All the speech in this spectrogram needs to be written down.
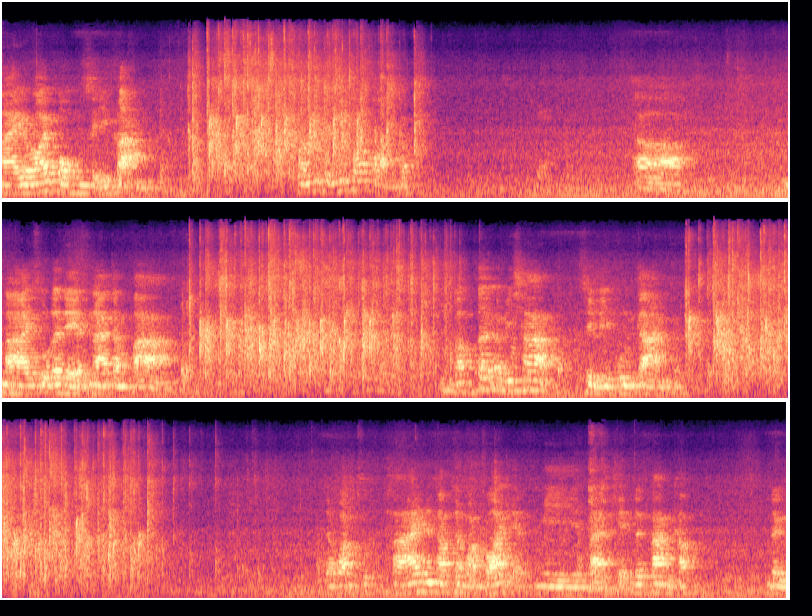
นายร้อยพงศ์ศรีกลางตอนนี้เป็นวิเคราะห์ก่อนครับนายสุรเดชนาจำปาดรอภิชาติสิริบุญการจังหวัดสุดท้ายนะครับ จังหวัดร้อยเอ็ดมีแปดเขตเลือกตั้งครับหนึ่ง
